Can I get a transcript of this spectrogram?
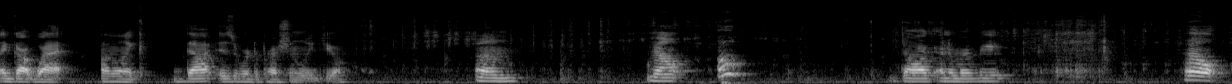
and got wet. I'm like, that is where depression leads you. Um, now, oh, dog under my feet. Well,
